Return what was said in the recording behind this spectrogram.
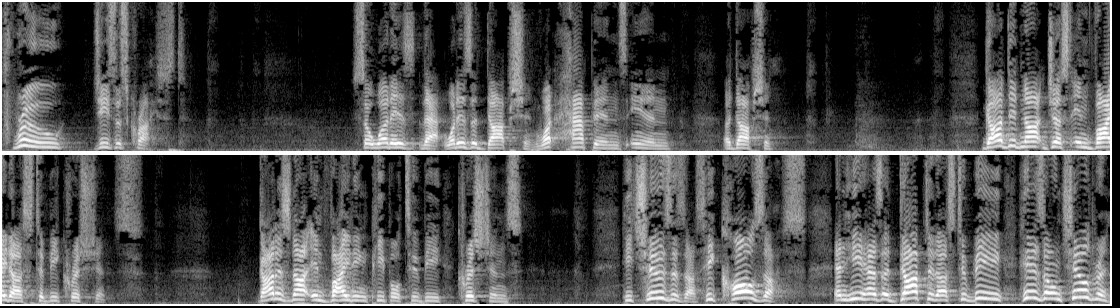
through Jesus Christ. So, what is that? What is adoption? What happens in adoption? God did not just invite us to be Christians. God is not inviting people to be Christians. He chooses us, He calls us, and He has adopted us to be His own children.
